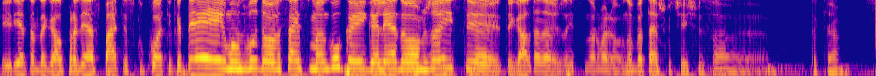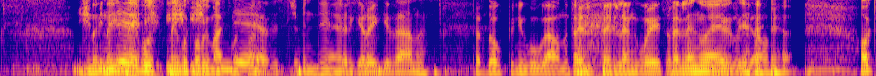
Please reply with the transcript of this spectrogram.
ir jie tada gal pradės patys kukuoti, kad, ei, mums būdavo visai smagu, kai galėdavom žaisti, tai gal tada žaisti normaliau, nu, bet aišku, čia iš viso tokia... Išpindėję- naivus, naivus labai mąstymas. Išpindėję Per gerai gyvena, per daug pinigų gauna, per, per lengvai. Per lengvai. gauna. jo. Ok,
